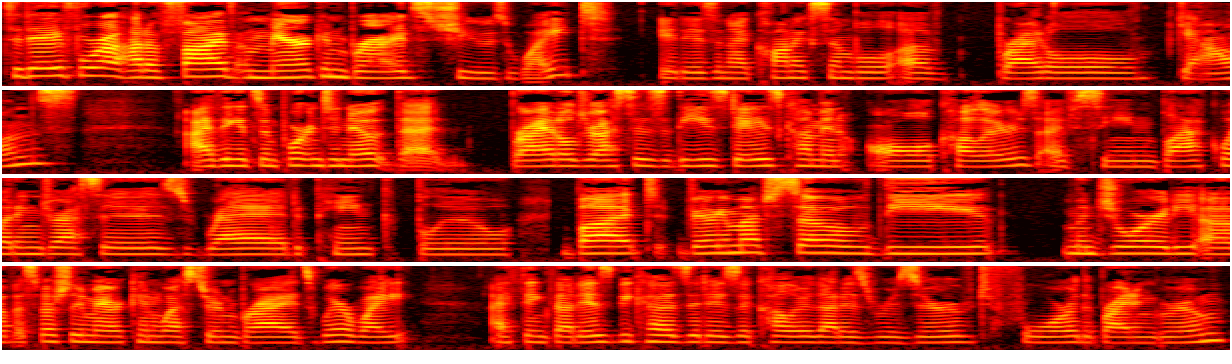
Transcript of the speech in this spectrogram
Today, four out of five American brides choose white. It is an iconic symbol of bridal gowns. I think it's important to note that bridal dresses these days come in all colors. I've seen black wedding dresses, red, pink, blue, but very much so the majority of, especially American Western brides, wear white. I think that is because it is a color that is reserved for the bride and groom.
